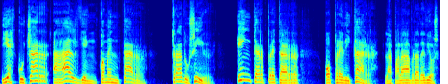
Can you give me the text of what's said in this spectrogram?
y escuchar a alguien comentar, traducir, interpretar o predicar la palabra de Dios.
